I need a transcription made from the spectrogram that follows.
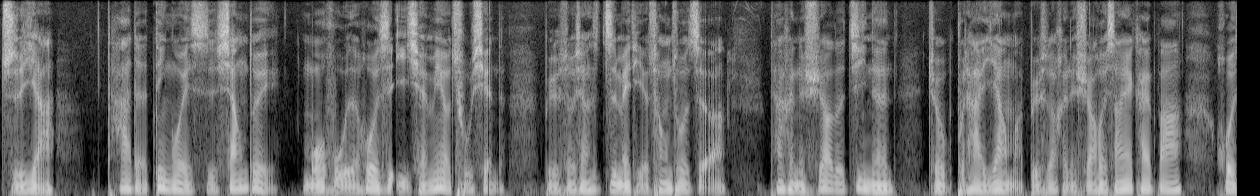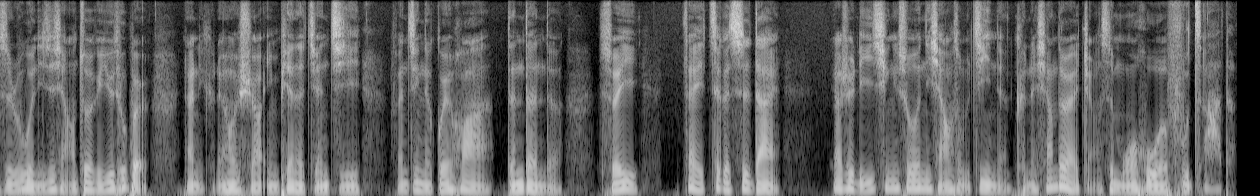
职涯。它的定位是相对模糊的，或者是以前没有出现的。比如说，像是自媒体的创作者啊，他可能需要的技能就不太一样嘛。比如说，他可能需要会商业开发，或者是如果你是想要做一个 YouTuber，那你可能会需要影片的剪辑、分镜的规划等等的。所以，在这个时代，要去厘清说你想要什么技能，可能相对来讲是模糊而复杂的。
